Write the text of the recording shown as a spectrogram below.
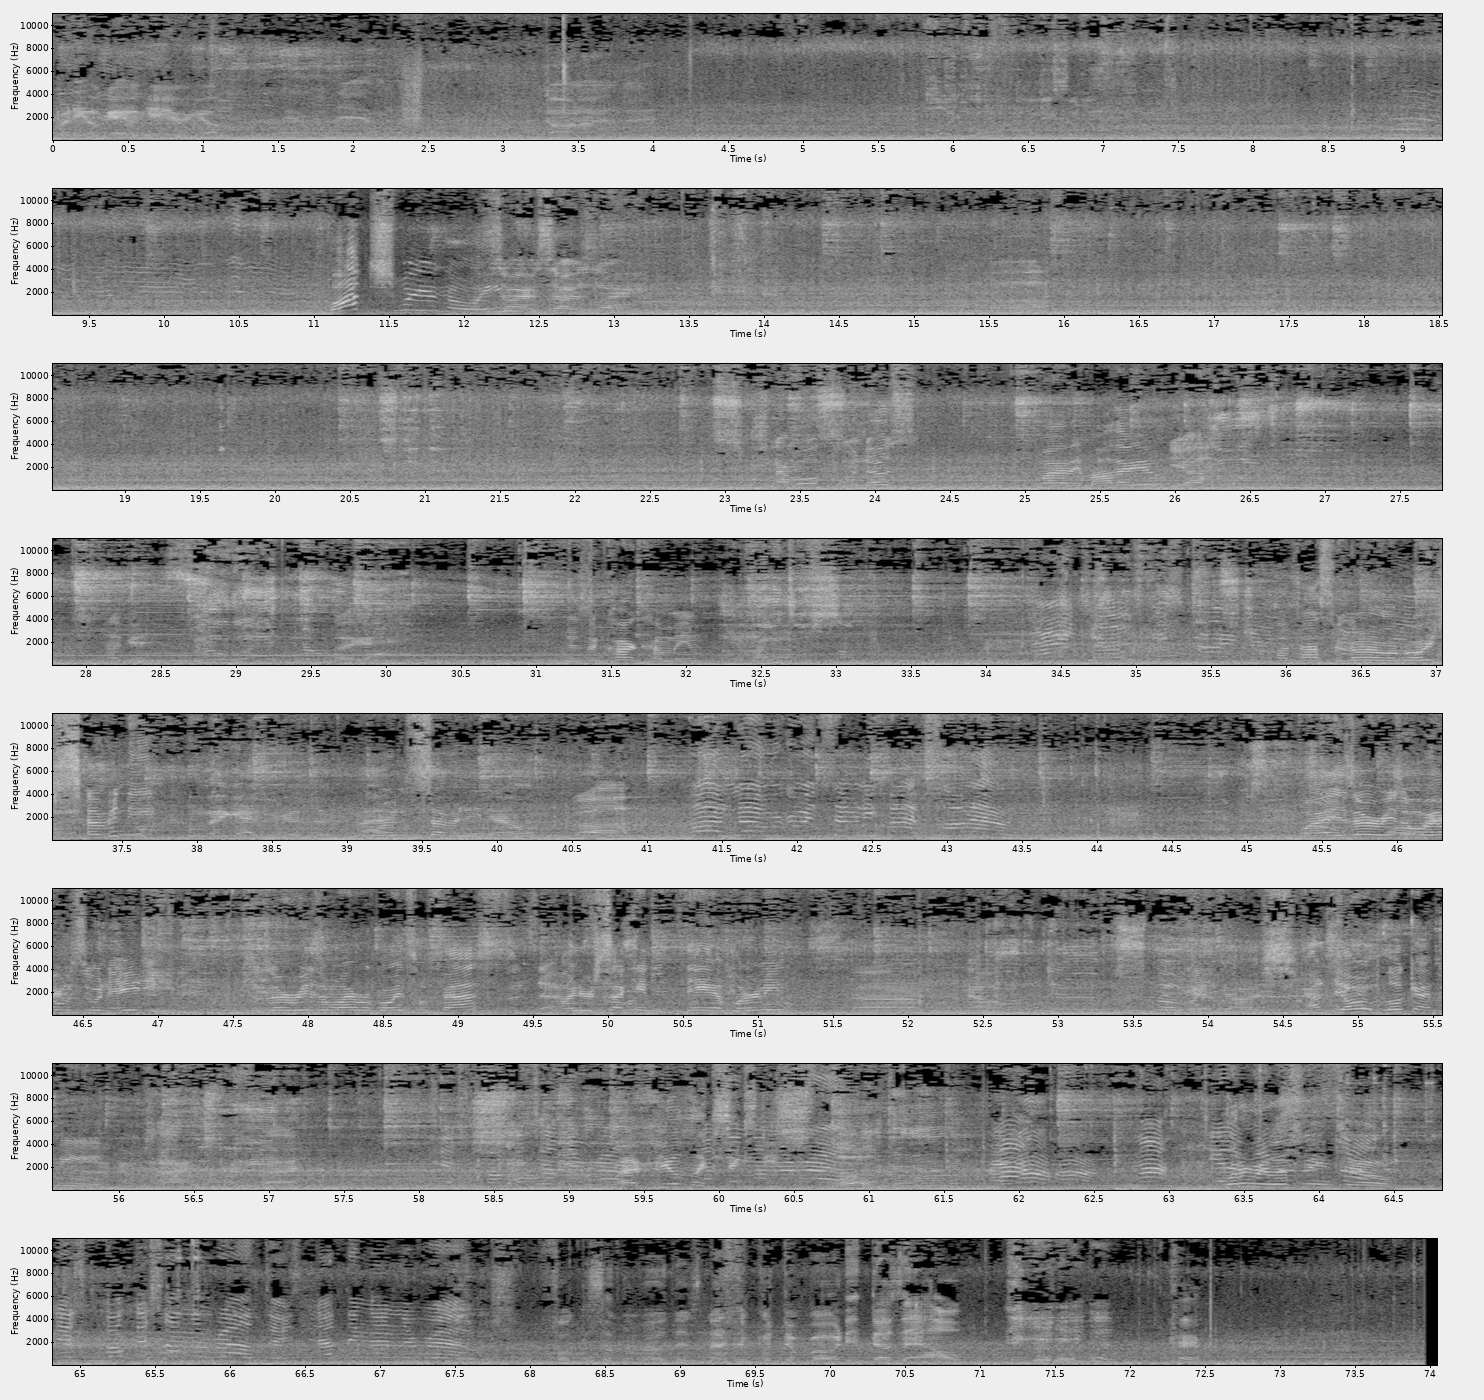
sweaty. Okay, okay, here we go. Watch where you're going. Sorry, sorry, sorry. Uh, can I roll the windows? Why do they bother you? Yeah. Car coming. How fast we're going? We're going 70. Oh my god, we're going so We're in 70 now. Uh, Oh no, we're going 75. Slow down. Why is there a reason oh, we're why? almost doing 80. Is there a reason why we're going so fast? On your second day of learning? Uh, no. Oh my gosh! God Don't look at me. I'm sorry. I'm. That feels like 60 slow. What are we listening to? Just focus on the road. There's nothing on the road. Focus on the road. There's nothing but the road. It doesn't help. Okay.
